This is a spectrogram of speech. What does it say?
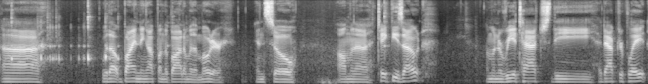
uh, without binding up on the bottom of the motor. And so I'm gonna take these out. I'm gonna reattach the adapter plate.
